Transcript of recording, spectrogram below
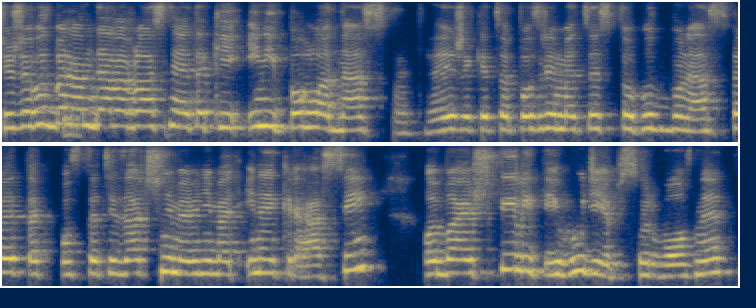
Čiže hudba nám dáva vlastne aj taký iný pohľad na svet. Hej? Že keď sa pozrieme cez tú hudbu na svet, tak v podstate začneme vnímať iné krásy, lebo aj štýly tých hudieb sú rôzne.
